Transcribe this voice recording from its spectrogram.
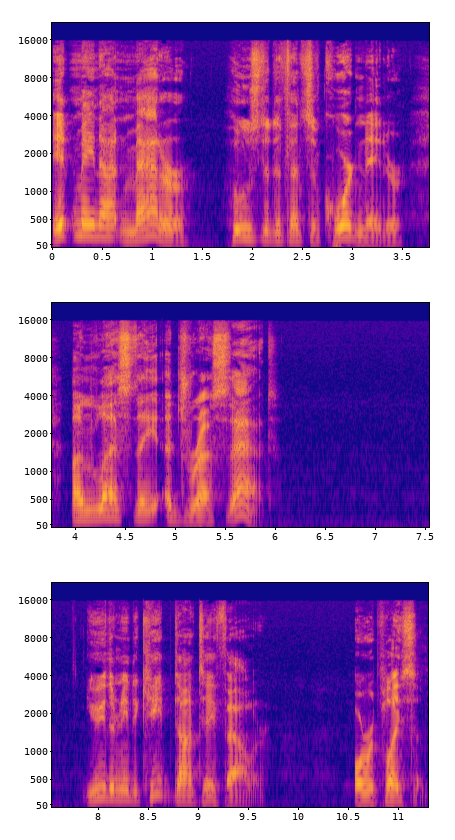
it may not matter who's the defensive coordinator unless they address that. You either need to keep Dante Fowler or replace him.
